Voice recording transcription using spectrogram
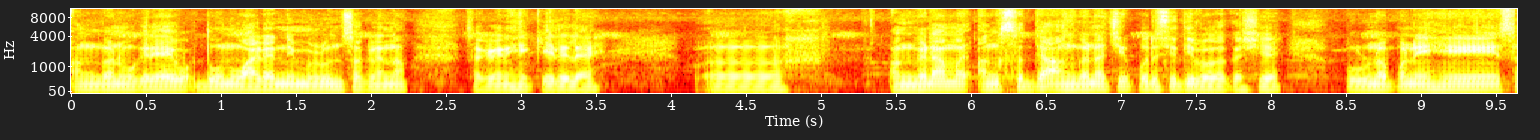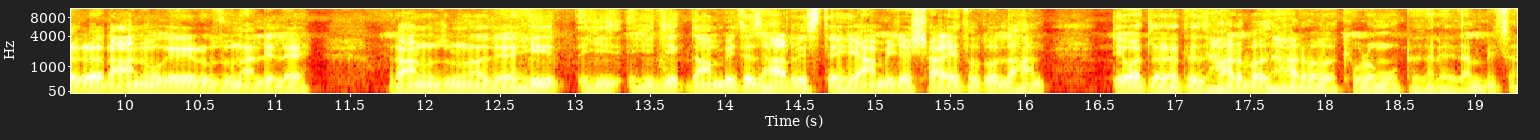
अंगण वगैरे आहे दोन वाड्यांनी मिळून सगळ्यांना सगळ्यांनी हे केलेलं आहे. अंगणाम अंग सध्या अंगणाची परिस्थिती बघा कशी आहे. पूर्णपणे हे सगळं रान वगैरे रुजून आलेलं आहे. रान उजळून आलेलं आहे. ही ही ही जी एक आंब्याचं झाड दिसतं हे आम्ही ज्या शाळेत होतो लहान तेव्हाच लागलं झाड ब झाड बघा केवढं मोठं झालं आहे जांबीचं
